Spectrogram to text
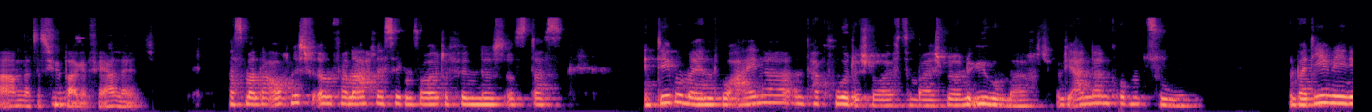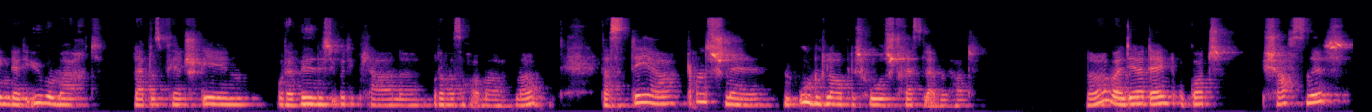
Ähm, das ist hypergefährlich. Was man da auch nicht äh, vernachlässigen sollte, finde ich, ist, dass in dem Moment, wo einer ein Parcours durchläuft, zum Beispiel, eine Übung macht und die anderen gucken zu, und bei demjenigen, der die Übung macht, bleibt das Pferd stehen oder will nicht über die Plane oder was auch immer, ne? dass der ganz schnell ein unglaublich hohes Stresslevel hat. Ne? Weil der denkt, oh Gott, ich schaff's nicht.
